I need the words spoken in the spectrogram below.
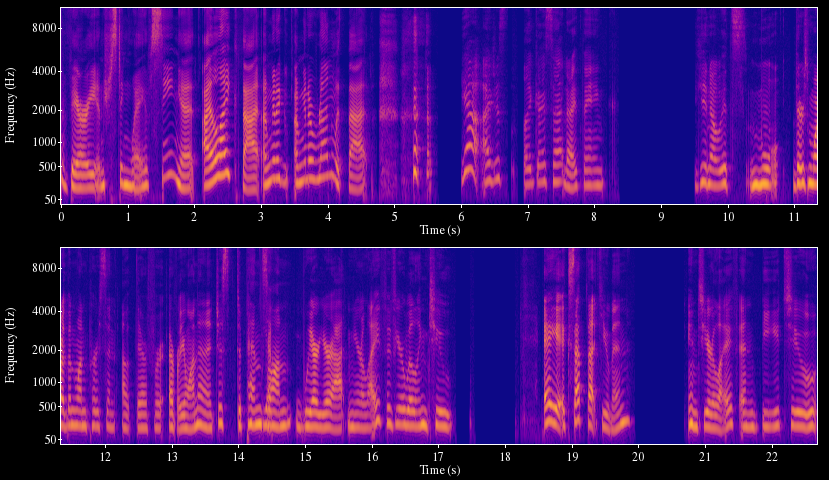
a very interesting way of seeing it. I like that. I'm going to I'm going to run with that. Yeah, I just like I said, I think you know, it's more there's more than one person out there for everyone and it just depends Yeah. on where you're at in your life if you're willing to A accept that human into your life and B to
